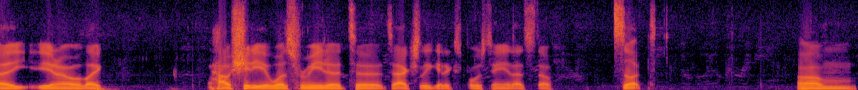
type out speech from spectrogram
uh, you know, like how shitty it was for me to to to actually get exposed to any of that stuff. sucked. Um,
